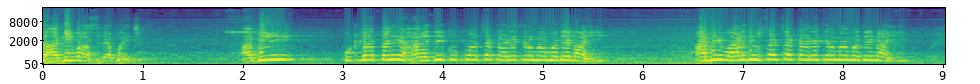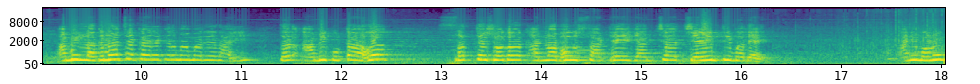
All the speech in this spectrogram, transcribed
जाणीवा असल्या पाहिजे. आम्ही कुठल्या तरी हळदी कुकवाच्या कार्यक्रमामध्ये नाही आम्ही वाढदिवसाच्या कार्यक्रमामध्ये नाही आम्ही लग्नाच्या कार्यक्रमामध्ये नाही तर आम्ही कुठं आहोत? सत्यशोधक अण्णाभाऊ साठे यांच्या जयंतीमध्ये. आहे आणि म्हणून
